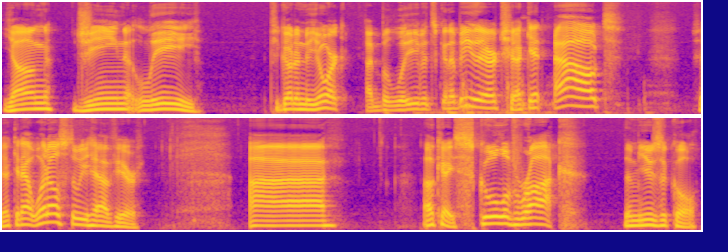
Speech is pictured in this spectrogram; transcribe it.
Young Jean Lee. If you go to New York, I believe it's going to be there. Check it out. Check it out. What else do we have here? Uh okay, School of Rock, the musical.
